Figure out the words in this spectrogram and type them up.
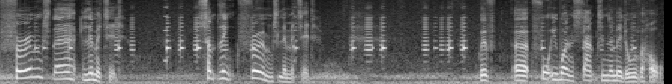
firms there limited. Something firms limited. With uh, 41 stamped in the middle of a hole.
